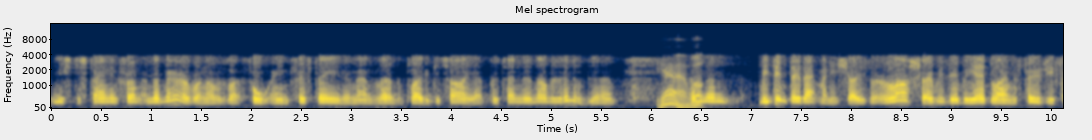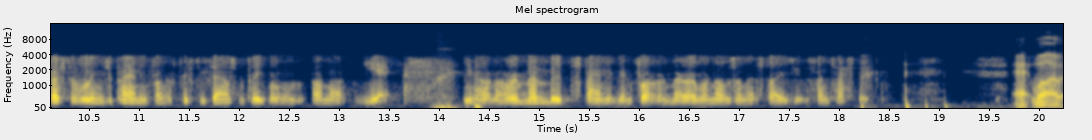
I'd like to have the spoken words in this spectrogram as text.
used to stand in front of the mirror when I was like 14, 15 and hadn't learned to play the guitar yet, pretending I was in them, you know. yeah, and well, then we didn't do that many shows, but the last show we did, we headlined the Fuji Festival in Japan in front of 50,000 people. And I'm like, yeah. You know, and I remembered standing in front of the mirror when I was on that stage. It was fantastic. Uh, well,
